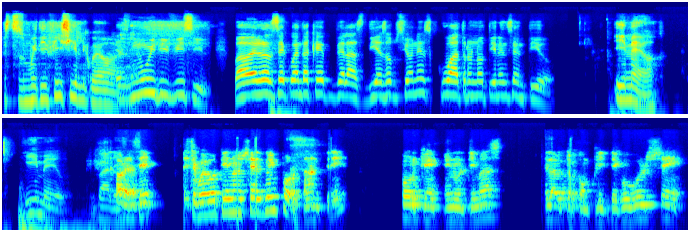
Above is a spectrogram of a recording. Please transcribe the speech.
Esto es muy difícil, weón. Es muy difícil. Va a darse cuenta que de las 10 opciones, 4 no tienen sentido. Email. Email. Ahora sí, este juego tiene un sesgo importante porque en últimas el autocomplete de Google se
